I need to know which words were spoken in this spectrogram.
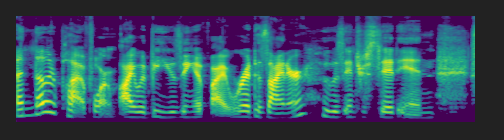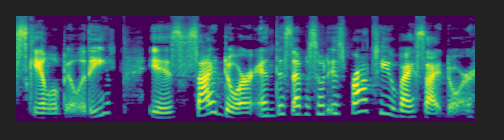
Another platform I would be using if I were a designer who is interested in scalability is Sidedoor, and this episode is brought to you by Sidedoor.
